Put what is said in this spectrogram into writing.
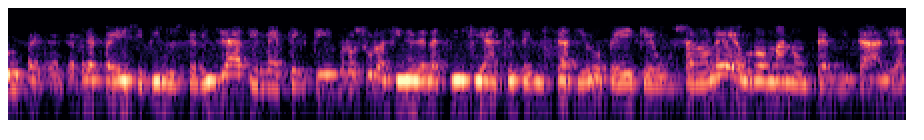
Gruppa ai 33 paesi più industrializzati mette il timbro sulla fine della crisi anche per gli stati europei che usano l'euro ma non per l'Italia.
